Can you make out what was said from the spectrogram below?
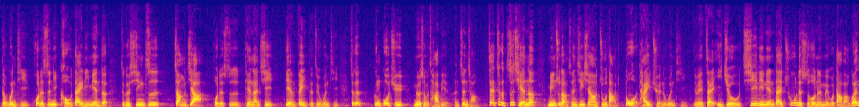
的问题，或者是你口袋里面的这个薪资涨价，或者是天然气。电费的这个问题，这个跟过去没有什么差别，很正常。在这个之前呢，民主党曾经想要主打堕胎权的问题，因为在一九七零年代初的时候呢，美国大法官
